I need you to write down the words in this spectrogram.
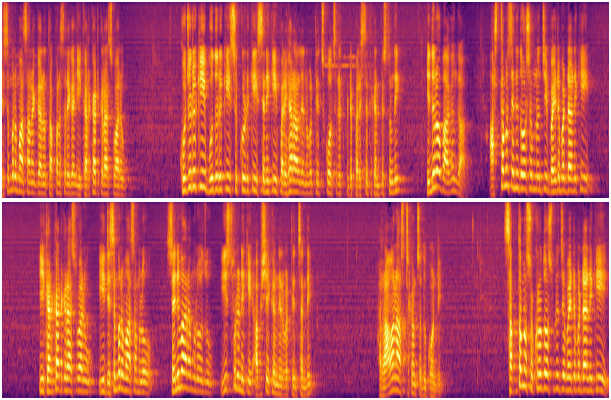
డిసెంబర్ మాసానికి గాను తప్పనిసరిగా ఈ కర్కాటక రాశి వారు కుజుడికి బుధుడికి శుక్రుడికి శనికి పరిహారాలు నిర్వర్తించుకోవాల్సినటువంటి పరిస్థితి కనిపిస్తుంది. ఇందులో భాగంగా అష్టమ శని దోషం నుంచి బయటపడడానికి ఈ కర్కాటక రాశి వారు ఈ డిసెంబర్ మాసంలో శనివారం రోజు ఈశ్వరునికి అభిషేకం నిర్వర్తించండి. రావణాష్టకం చదువుకోండి. సప్తమ శుక్రదోషం నుంచి బయటపడడానికి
